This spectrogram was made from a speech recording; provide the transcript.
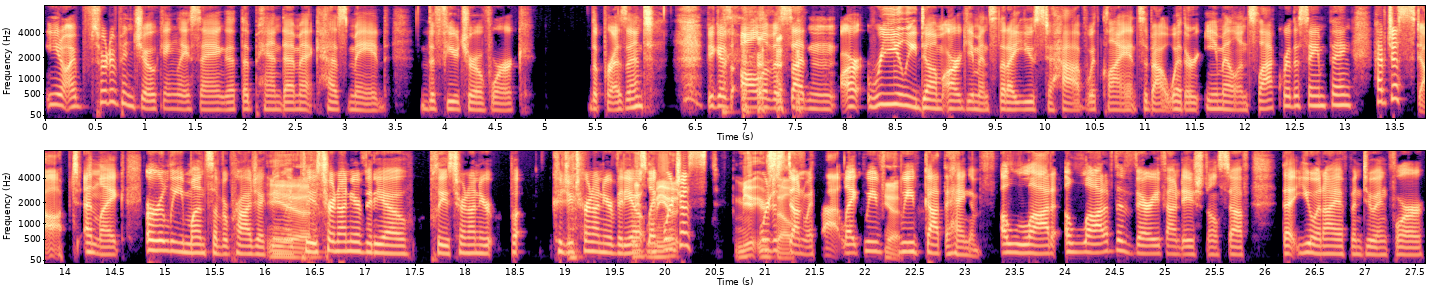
you know, I've sort of been jokingly saying that the pandemic has made the future of work the present because all of a sudden are really dumb arguments that I used to have with clients about whether email and Slack were the same thing have just stopped. And like early months of a project being yeah. like, please turn on your video, please turn on your but could you turn on your video? like mute, we're just we're just done with that. Like we've yeah. we've got the hang of a lot a lot of the very foundational stuff that you and I have been doing for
